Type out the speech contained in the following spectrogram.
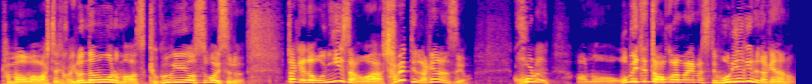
玉を回したりとか、いろんなものを回す曲芸をすごいする。だけど、お兄さんは喋ってるだけなんですよ。これ、あの、おめでとうございますって盛り上げるだけなの。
